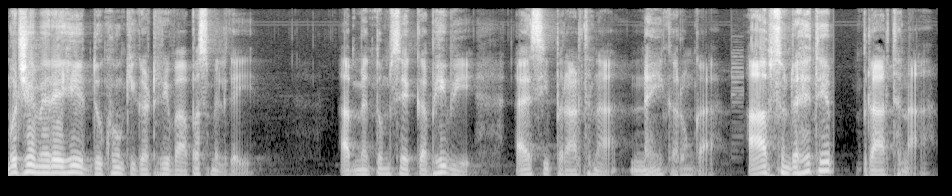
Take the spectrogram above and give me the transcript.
मुझे मेरे ही दुखों की गठरी वापस मिल गई। अब मैं तुमसे कभी भी ऐसी प्रार्थना नहीं करूँगा। आप सुन रहे थे प्रार्थना।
